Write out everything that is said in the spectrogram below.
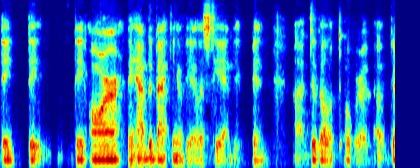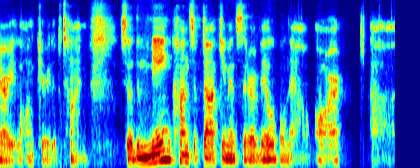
they they they are they have the backing of the LSTA and they've been uh, developed over a, a, very long period of time. So the main concept documents that are available now are uh,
